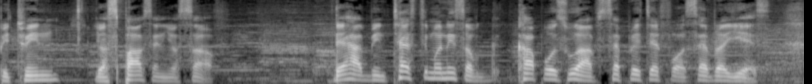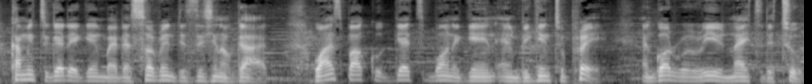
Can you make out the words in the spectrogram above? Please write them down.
between your spouse and yourself. There have been testimonies of couples who have separated for several years, coming together again by the sovereign decision of God. One spouse could get born again and begin to pray, and God will reunite the two.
